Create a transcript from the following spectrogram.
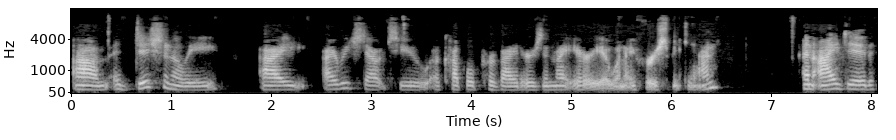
Um, additionally, I I reached out to a couple providers in my area when I first began, and I did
